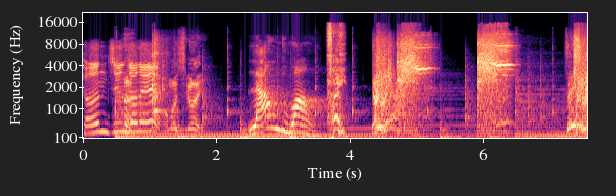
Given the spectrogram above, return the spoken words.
単純だね。面白い。Round 1. ファイ食らうんだ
